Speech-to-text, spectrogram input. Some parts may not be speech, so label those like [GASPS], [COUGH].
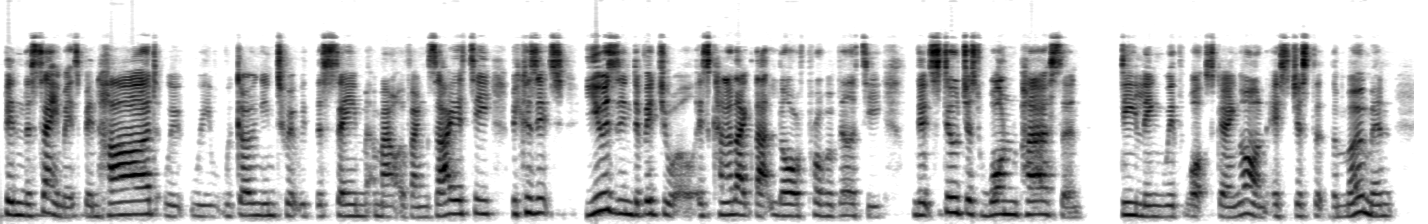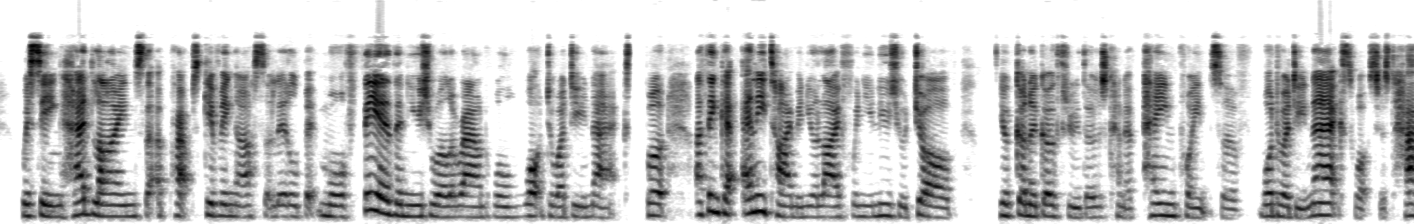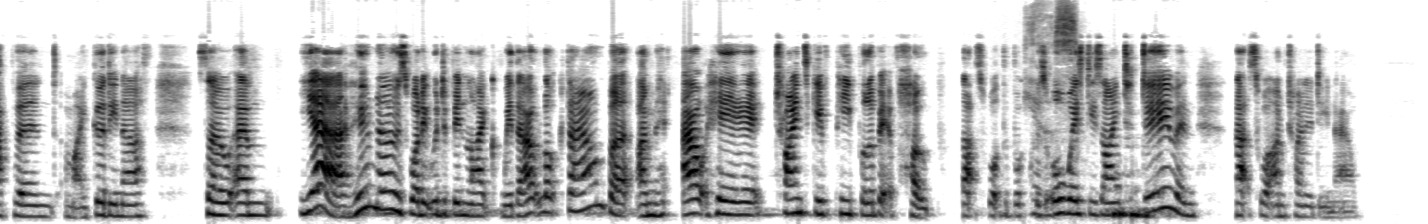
been the same. It's been hard. We, we, we're going into it with the same amount of anxiety because it's you as an individual. It's kind of like that law of probability. It's still just one person dealing with what's going on. It's just at the moment we're seeing headlines that are perhaps giving us a little bit more fear than usual around, well, what do I do next? But I think at any time in your life when you lose your job, you're going to go through those kind of pain points of what do I do next? What's just happened? Am I good enough? So, um, yeah, who knows what it would have been like without lockdown? But I'm out here trying to give people a bit of hope. That's what the book yes. was always designed to do. And that's what I'm trying to do now.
